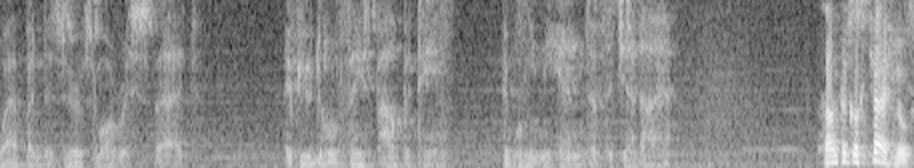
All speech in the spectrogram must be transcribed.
weapon deserves more respect. If you don't face Palpatine, it will mean the end of the Jedi. Sam tego chciałeś, Luke.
